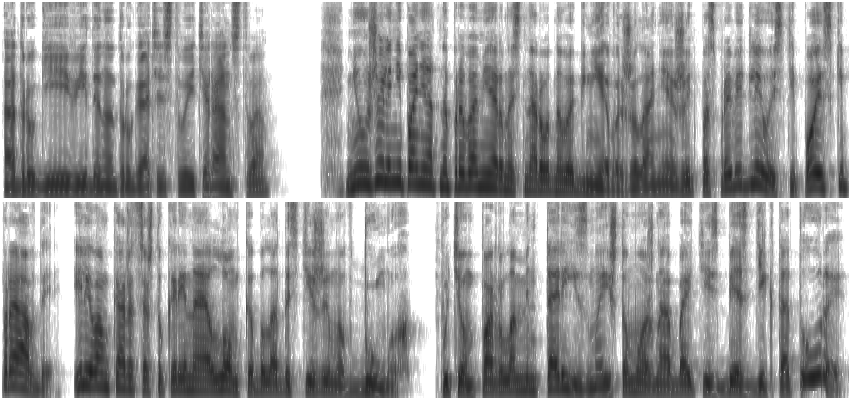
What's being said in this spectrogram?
А другие виды надругательства и тиранства? Неужели непонятна правомерность народного гнева, желание жить по справедливости, поиски правды? Или вам кажется, что коренная ломка была достижима в думах путем парламентаризма и что можно обойтись без диктатуры?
